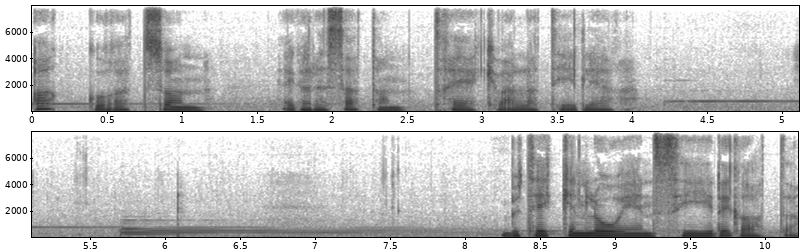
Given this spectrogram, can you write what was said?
Akkurat sånn jeg hadde sett han tre kvelder tidligere. Butikken lå i en sidegate,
